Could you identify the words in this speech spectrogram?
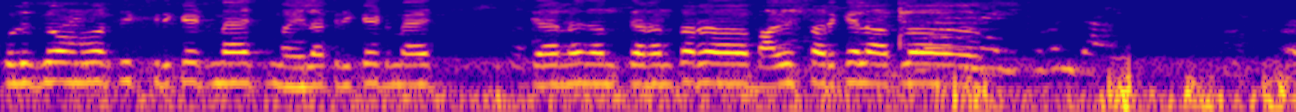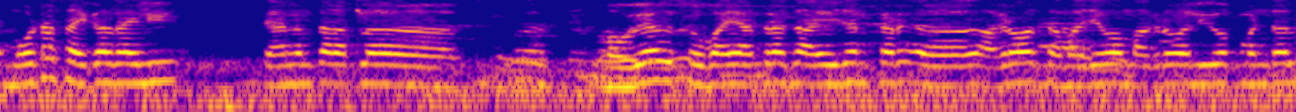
पोलीस ग्राउंडवरती क्रिकेट मॅच महिला क्रिकेट मॅच त्यानंतर त्यानंतर बावीस तारखेला आपलं मोटरसायकल रॅली त्यानंतर आपलं भव्य शोभायात्राचं आयोजन कर अग्रवाल समाज एवं अग्रवाल युवक मंडळ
